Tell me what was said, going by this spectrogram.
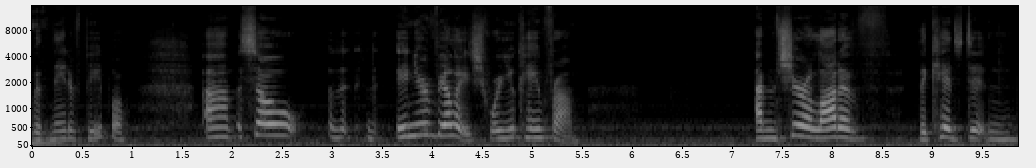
with Native people. Um, so, in your village where you came from, I'm sure a lot of the kids didn't,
